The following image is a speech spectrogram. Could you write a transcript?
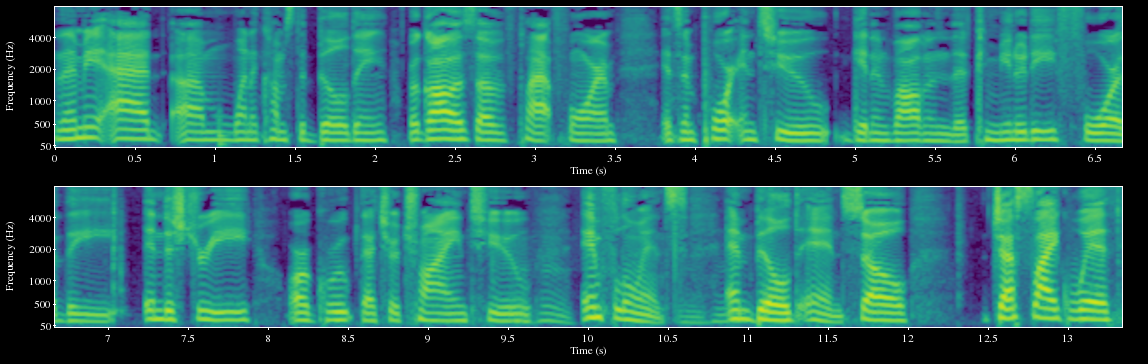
Let me add um, when it comes to building, regardless of platform, it's important to get involved in the community for the industry or group that you're trying to influence and build in. So, just like with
